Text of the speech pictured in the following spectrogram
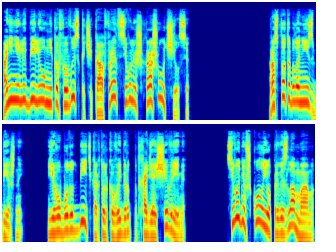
Они не любили умников и выскочек, а Фред всего лишь хорошо учился. Расплата была неизбежной. Его будут бить, как только выберут подходящее время. Сегодня в школу его привезла мама.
